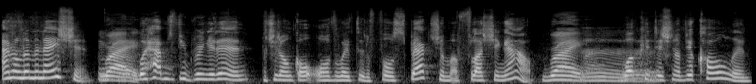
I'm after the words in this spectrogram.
and elimination. Mm-hmm. Right. What happens if you bring it in, but you don't go all the way through the full spectrum of flushing out? Right. Mm. What condition of your colon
